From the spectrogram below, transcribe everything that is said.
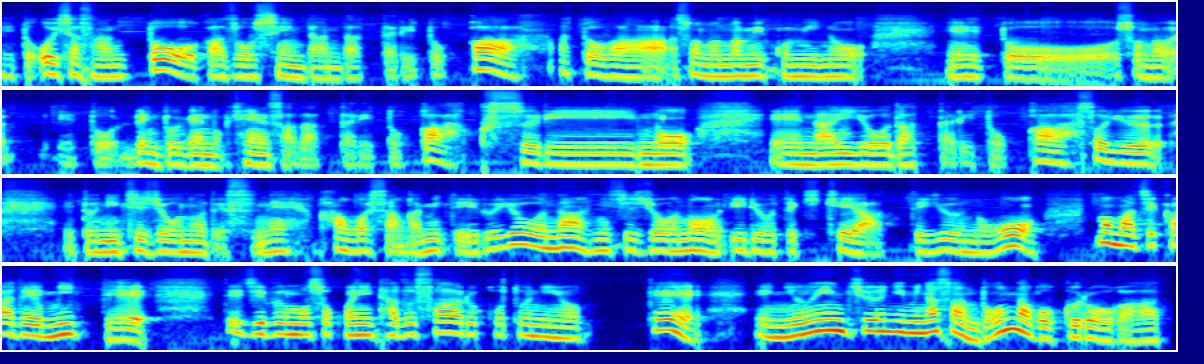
えっ、と、お医者さんと画像診断だったりとか、あとは、その飲み込みの、えっ、と、その、えっ、と、レントゲンの検査だったりとか、薬の、え内容だったりとか、そういう、えっ、と、日常のですね、看護師さんが見ているような日常の医療的ケアっていうのを、まあ、間近で見て、で、自分もそこに携わることによって、え入院中に皆さんどんなご苦労があっ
